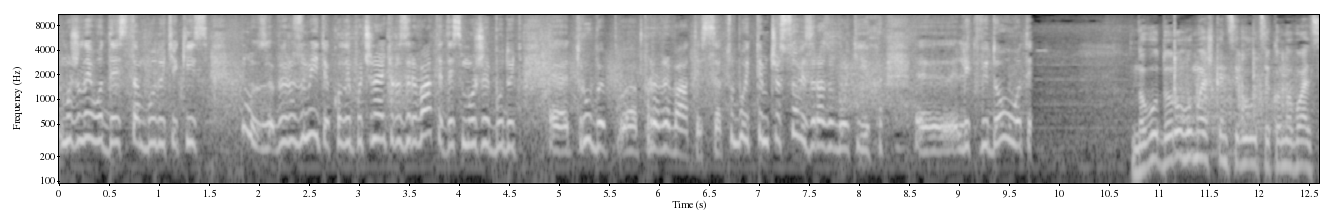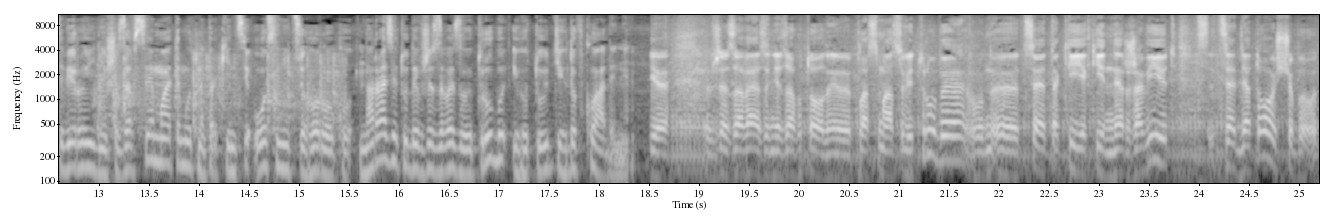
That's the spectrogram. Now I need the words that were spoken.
можливо, десь там будуть якісь. Ну ви розумієте, коли починають розривати, десь може будуть е, труби е, прориватися. То будуть тимчасові, зразу будуть їх е, ліквідовувати. Нову дорогу мешканці вулиці Коновальця вірогідніше за все матимуть наприкінці осені цього року. Наразі туди вже завезли труби і готують їх до вкладення. Є вже завезені заготовлені пластмасові труби. Е, Це такі, які не ржавіють. Це для того, щоб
